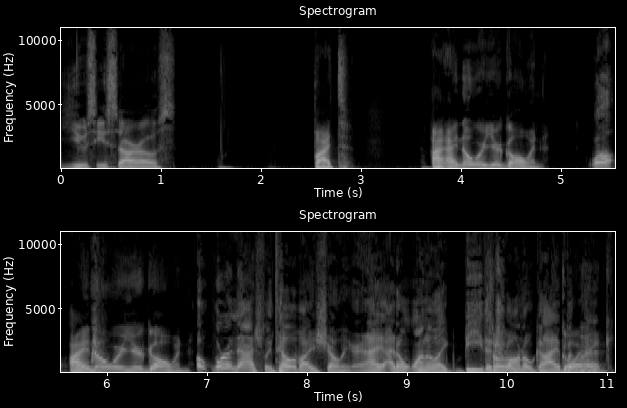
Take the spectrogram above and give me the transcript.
Juuse Saros. But I, I know where you're going. well, I know where you're going. uh, we're a nationally televised show here, and I, I don't want to like be the So, Toronto guy, but ahead. like,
